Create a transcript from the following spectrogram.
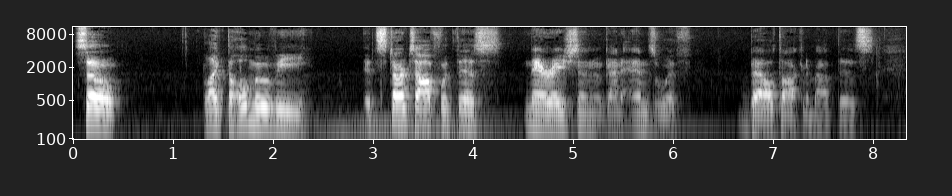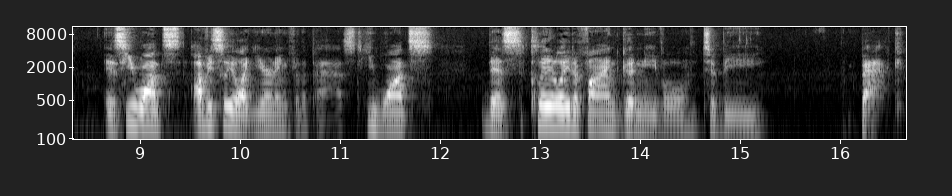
So, like the whole movie, it starts off with this narration and kind of ends with Bell talking about this. Is he wants obviously like yearning for the past. He wants this clearly defined good and evil to be back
